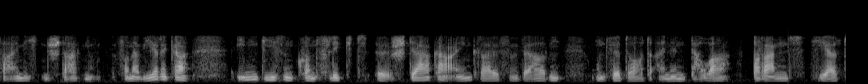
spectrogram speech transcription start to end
Vereinigten Staaten von Amerika in diesen Konflikt äh, stärker eingreifen werden und wir dort einen Dauerbrandherd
